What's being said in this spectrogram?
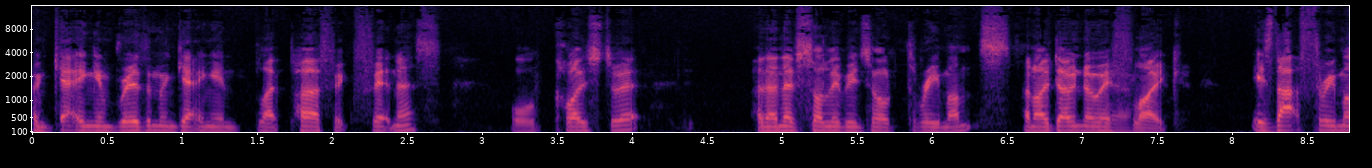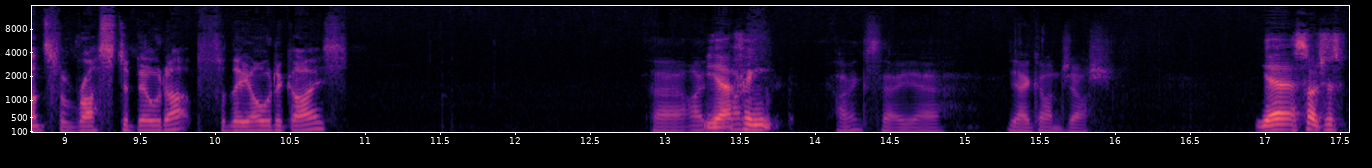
and getting in rhythm and getting in like perfect fitness or close to it and then they've suddenly been told 3 months and I don't know yeah. if like is that 3 months for rust to build up for the older guys uh, I, yeah, I, I, think. I think so. Yeah, yeah. Go on, Josh. Yeah, so I was just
